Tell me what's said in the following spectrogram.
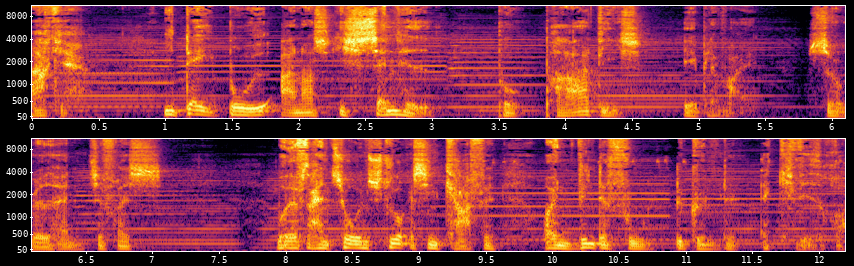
Ach ja, i dag boede Anders i sandhed Paradis Æblevej, sukkede han tilfreds. Hvorefter han tog en slurk af sin kaffe, og en vinterfugl begyndte at kvidre.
